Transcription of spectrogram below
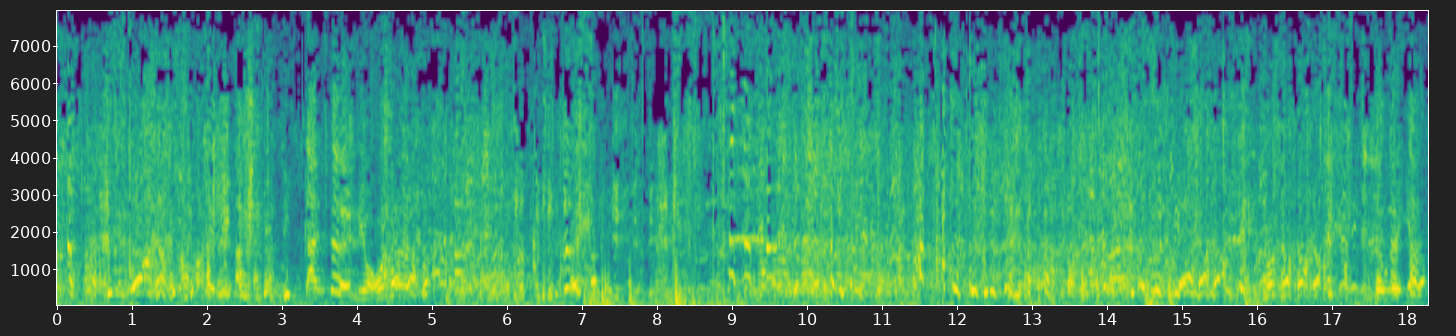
die katte en die honde. nou, ja, wel,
